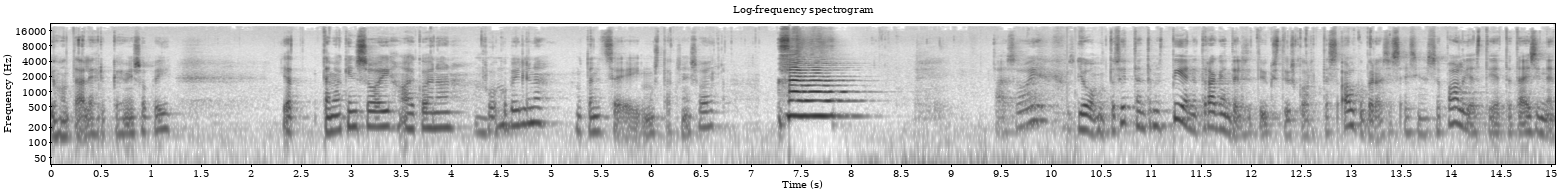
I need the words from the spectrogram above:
johon tämä lehdykkä hyvin sopii. Ja tämäkin soi aikoinaan mm-hmm. ruokopillinä, mutta nyt se ei muistaakseni soi. Tai soi. Joo, mutta sitten tämmöiset pienet rakenteelliset yksityiskohdat tässä alkuperäisessä esineessä paljasti, että tämä esine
